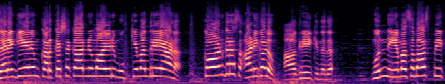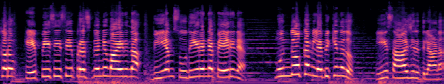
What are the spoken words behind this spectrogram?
ജനകീയനും കർക്കശക്കാരനുമായ ഒരു മുഖ്യമന്ത്രിയെയാണ് കോൺഗ്രസ് അണികളും ആഗ്രഹിക്കുന്നത്. മുൻ നിയമസഭാ സ്പീക്കറും കെ പി സി സി പ്രസിഡന്റുമായിരുന്ന വി എം സുധീരന്റെ പേരിന് മുൻതൂക്കം ലഭിക്കുന്നതും ഈ സാഹചര്യത്തിലാണ്.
